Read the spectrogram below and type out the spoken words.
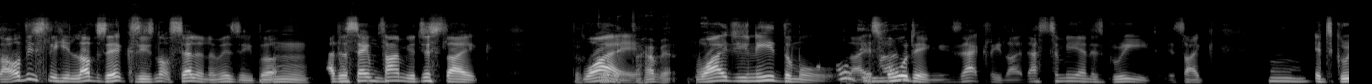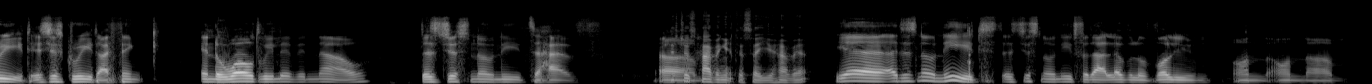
like obviously he loves it because he's not selling them, is he? But Mm, at the same Mm. time, you're just like, just Why? to have it? why do you need them all? like it's man. hoarding, exactly. Like that's to me, and it's greed. It's like Mm. it's greed. It's just greed. I think in the world we live in now, there's just no need to have. It's just um, having it to say you have it. Yeah, uh, there's no need. There's just no need for that level of volume on on um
